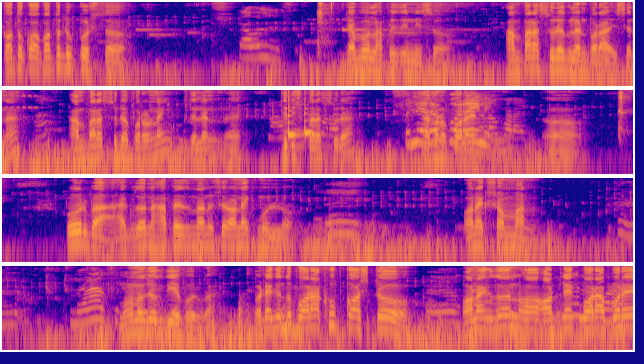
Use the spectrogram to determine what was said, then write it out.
কত ক- কতটুক পড়ছো? কেবল হাফেজি নিছো। আমপারা সুরা গুলান পড়া হয়েছে না? আমপারা সুরা পড়ো নাই? দিলেন তিরিশ পারা সুরা? এখনও পড়াই নাই। ও। পড়বা একজন হাফেজ মানুষের অনেক মূল্য। অনেক সম্মান। মনোযোগ দিয়ে পড়বা। ওটা কিন্তু পড়া খুব কষ্ট। অনেকজন অর্ধেক পড়া পরে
